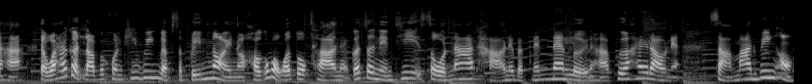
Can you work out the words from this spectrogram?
นะคะ แต่ว่าถ้าเกิดเราเป็นคนที่วิ่งแบบสปรินต์หน่อยเนาะเขาก็บอกว่าตัวคลาวเนี่ยก็จะเน้นที่โซนหน้าเท้าเนี่ยแบบแน่น ๆ เลยนะคะ เพื่อให้เราเนี่ย สามารถวิ่งออก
